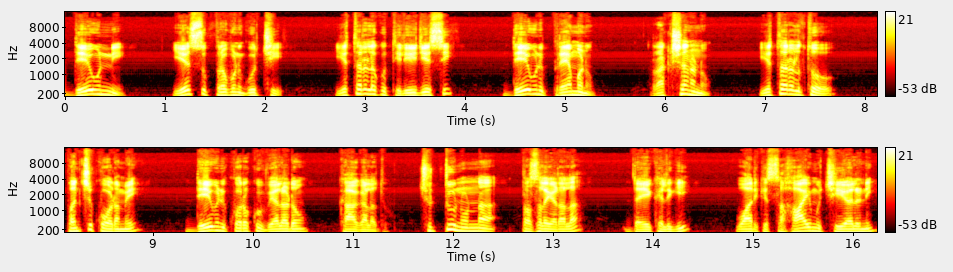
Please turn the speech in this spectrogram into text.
దేవుణ్ణి యేసు ప్రభుని గూర్చి ఇతరులకు తెలియజేసి దేవుని ప్రేమను రక్షణను ఇతరులతో పంచుకోవడమే దేవుని కొరకు వెళ్ళడం కాగలదు. చుట్టూనున్న ప్రజల ఎడల దయ కలిగి వారికి సహాయము చేయాలని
